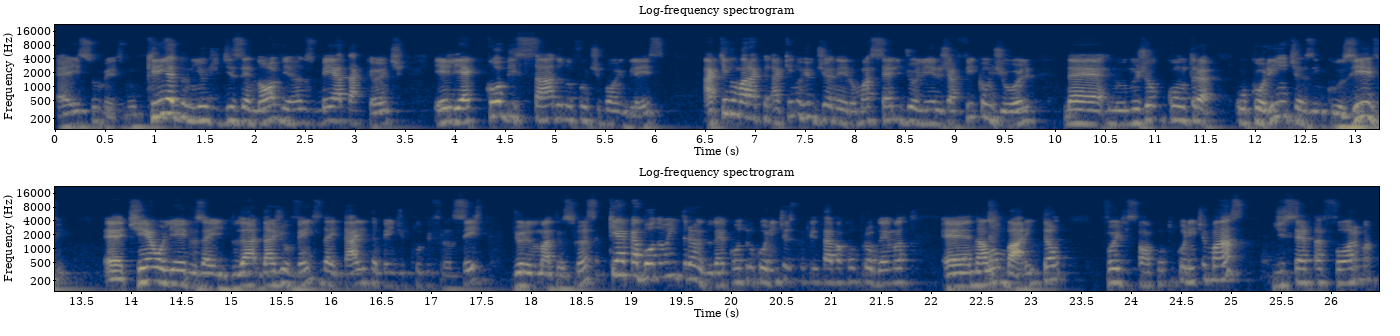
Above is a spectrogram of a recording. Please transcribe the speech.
É isso mesmo. cria do Ninho de 19 anos, meio atacante. Ele é cobiçado no futebol inglês. Aqui no, Maracanã, aqui no Rio de Janeiro, uma série de olheiros já ficam de olho. Né? No, no jogo contra o Corinthians, inclusive, é, tinha olheiros aí da, da Juventus da Itália e também de clube francês de olho no Matheus França, que acabou não entrando né, contra o Corinthians porque ele estava com problema é, na lombar. Então, foi desfalque contra o Corinthians, mas, de certa forma,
